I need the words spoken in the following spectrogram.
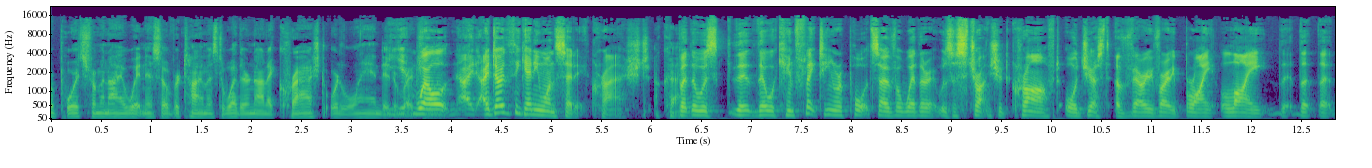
reports from an eyewitness over time as to whether or not it crashed or landed. Originally. well, I, I don't think anyone said it crashed. Okay. But there was there, there were conflicting reports over whether it was a structured craft or just a very very bright light that that, that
